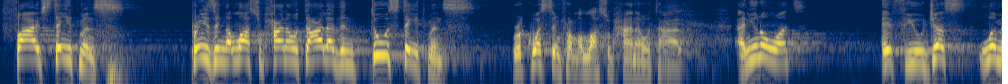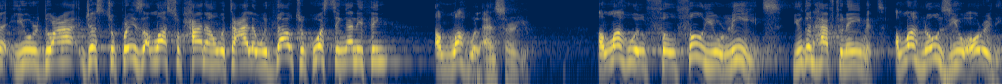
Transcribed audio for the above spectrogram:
Five statements praising Allah subhanahu wa ta'ala, then two statements requesting from Allah subhanahu wa ta'ala. And you know what? If you just limit your dua just to praise Allah subhanahu wa ta'ala without requesting anything, Allah will answer you. Allah will fulfill your needs. You don't have to name it. Allah knows you already.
